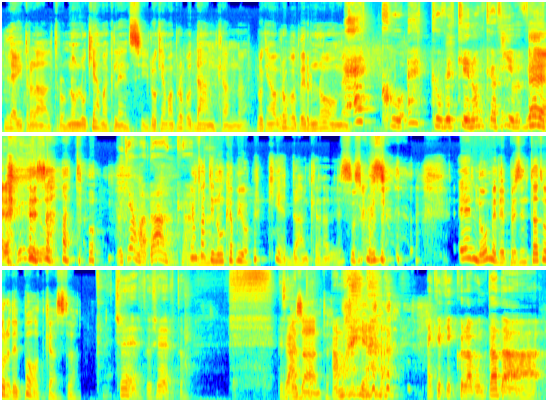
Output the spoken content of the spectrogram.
lei, tra l'altro, non lo chiama Clancy, lo chiama proprio Duncan. Lo chiama proprio per nome. Ecco, ecco perché non capivo. È vero, eh, è vero. Esatto. Lo chiama Duncan. Infatti, non capivo perché è Duncan adesso. Scusa. È il nome del presentatore del podcast. Certo, certo. Pesante. Pesante. Mamma mia. Anche perché quella puntata,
